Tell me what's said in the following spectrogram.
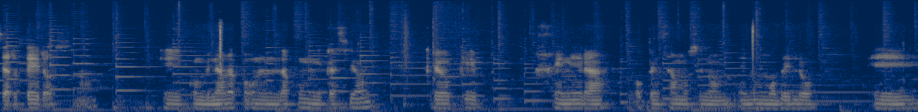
certeros, ¿no? Eh, combinada con la comunicación, creo que genera o pensamos en un, en un modelo eh,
